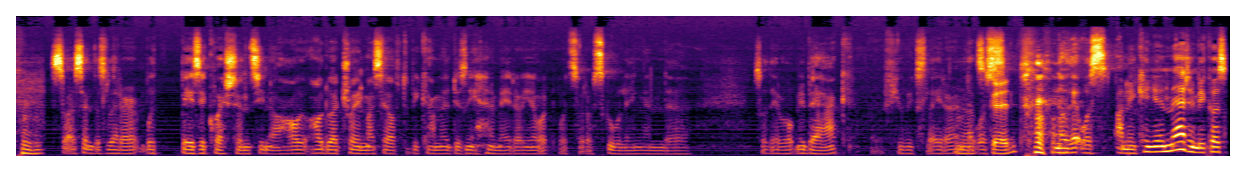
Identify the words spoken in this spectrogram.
so I sent this letter with basic questions. You know, how how do I train myself to become a Disney animator? You know, what what sort of schooling and. Uh, so they wrote me back a few weeks later, and that was good. no, that was. I mean, can you imagine? Because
